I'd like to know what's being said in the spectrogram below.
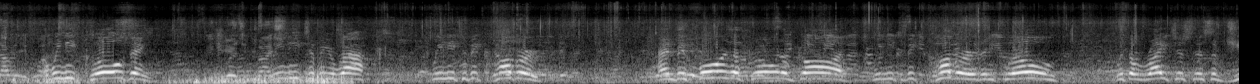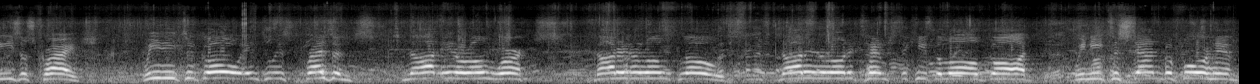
And we need clothing. We need to be wrapped. We need to be covered. And before the throne of God, we need to be covered and clothed with the righteousness of Jesus Christ. We need to go into his presence, not in our own works, not in our own clothes, not in our own attempts to keep the law of God. We need to stand before him,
